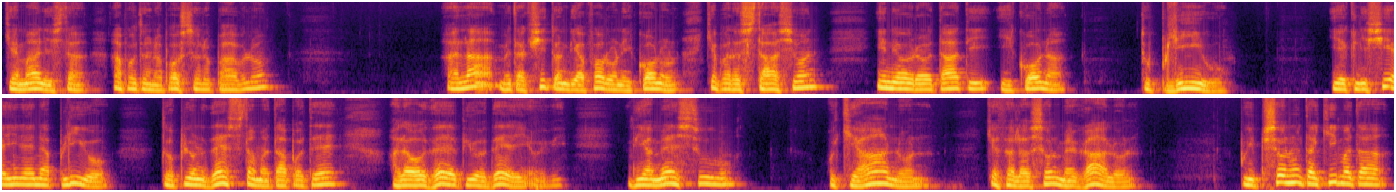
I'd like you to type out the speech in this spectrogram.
και μάλιστα από τον Απόστολο Παύλο, αλλά μεταξύ των διαφόρων εικόνων και παραστάσεων είναι ωραιοτάτη η εικόνα του πλοίου. Η Εκκλησία είναι ένα πλοίο το οποίο δεν σταματά ποτέ, αλλά οδεύει, οδεύει, διαμέσου ωκεάνων, και θαλασσών μεγάλων που υψώνουν τα κύματα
